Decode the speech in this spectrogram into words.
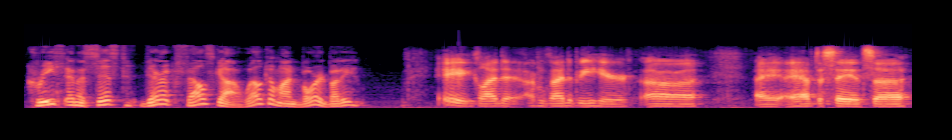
Crease and assist, Derek Felska. Welcome on board, buddy. Hey, glad to. I'm glad to be here. Uh, I, I have to say it's uh,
